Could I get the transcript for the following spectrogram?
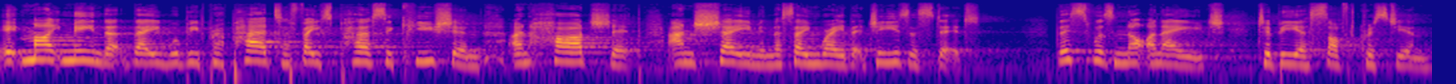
It might mean that they will be prepared to face persecution and hardship and shame in the same way that Jesus did. This was not an age to be a soft Christian.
